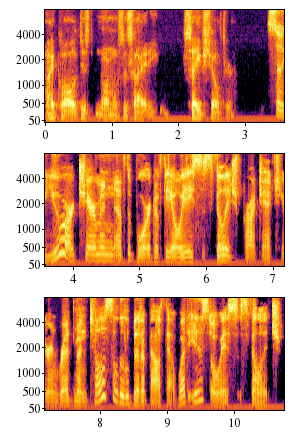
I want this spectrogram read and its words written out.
I call just normal society, safe shelter. So, you are chairman of the board of the Oasis Village project here in Redmond. Tell us a little bit about that. What is Oasis Village?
